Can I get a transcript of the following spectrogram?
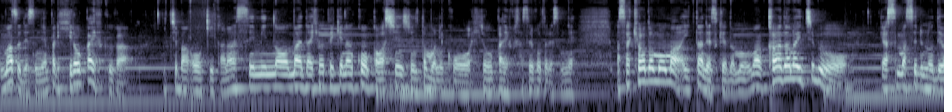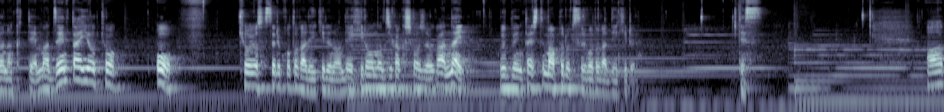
まずですねやっぱり疲労回復が一番大きいかな。睡眠のまあ代表的な効果は心身ともにこう疲労回復させることですね、まあ、先ほどもまあ言ったんですけども、まあ、体の一部を休ませるのではなくて、まあ、全体を強を強要させることができるので疲労の自覚症状がない部分に対してまあアプローチすることができるです。あ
